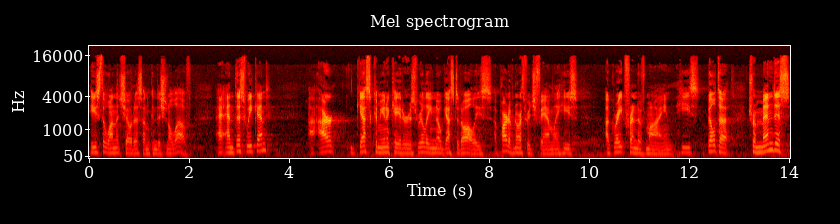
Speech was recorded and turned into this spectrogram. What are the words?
He's the one that showed us unconditional love. And this weekend, uh, our guest communicator is really no guest at all. He's a part of Northridge family. He's a great friend of mine. He's built a tremendous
